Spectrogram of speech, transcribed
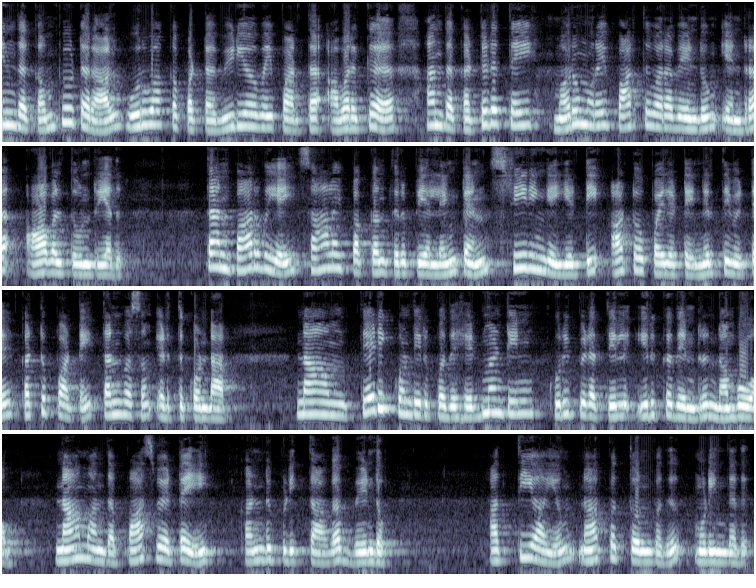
இந்த கம்ப்யூட்டரால் உருவாக்கப்பட்ட வீடியோவை பார்த்த அவருக்கு அந்த கட்டிடத்தை மறுமுறை பார்த்து வர வேண்டும் என்ற ஆவல் தோன்றியது. தன் பார்வையை சாலை பக்கம் திருப்பிய லெங்டன் ஸ்டீரிங்கை எட்டி ஆட்டோ பைலட்டை நிறுத்திவிட்டு கட்டுப்பாட்டை தன்வசம் எடுத்துக்கொண்டார் நாம் தேடிக்கொண்டிருப்பது ஹெட்மண்டின் குறிப்பிடத்தில் இருக்குதென்று நம்புவோம். நாம் அந்த பாஸ்வேர்டை கண்டுபிடித்தாக வேண்டும். அத்தியாயம் நாற்பத்தொன்பது முடிந்தது.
